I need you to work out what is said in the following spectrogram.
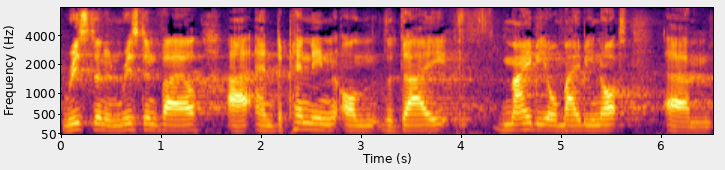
Risdon and Risdon Vale, uh, and depending on the day, maybe or maybe not, um,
